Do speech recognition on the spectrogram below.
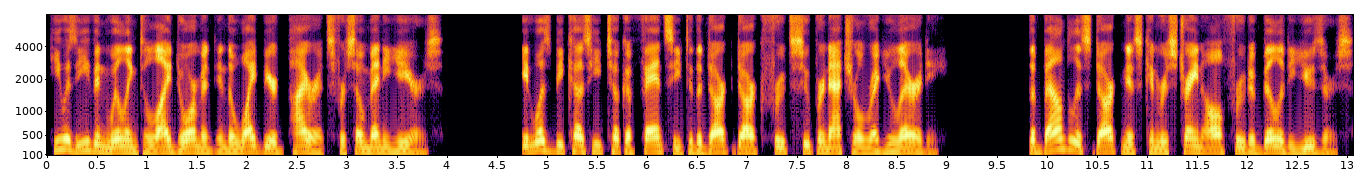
He was even willing to lie dormant in the Whitebeard pirates for so many years. It was because he took a fancy to the dark dark fruit's supernatural regularity. The boundless darkness can restrain all fruit ability users.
